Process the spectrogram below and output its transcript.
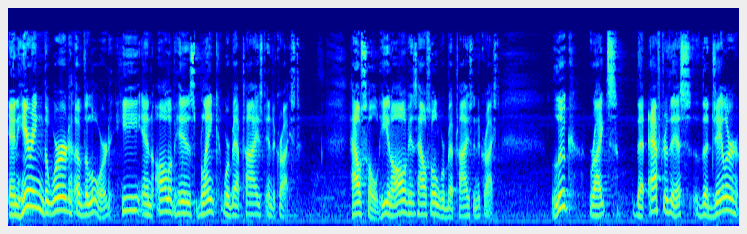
and hearing the word of the Lord, he and all of his blank were baptized into Christ. Household, he and all of his household were baptized into Christ. Luke writes that after this, the jailer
